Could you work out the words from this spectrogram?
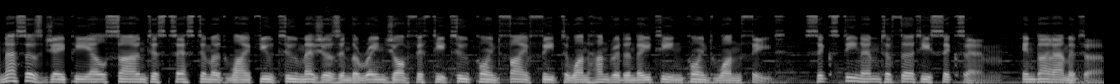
NASA's JPL scientists estimate YQ2 measures in the range of 52.5 feet to 118.1 feet, 16 m to 36 m, in diameter.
